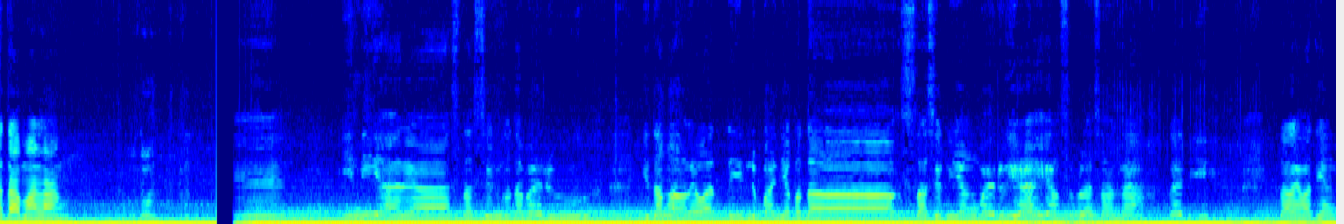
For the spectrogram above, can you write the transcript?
Kota Malang. Ini area stasiun Kota Baru. Kita nggak lewatin depannya kota stasiun yang baru ya, yang sebelah sana tadi. Kita lewat yang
